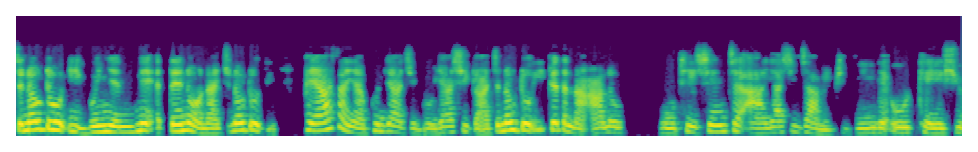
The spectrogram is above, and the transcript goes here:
ကျွန်ုပ်တို့ဤဝိညာဉ်နှင့်အသင်းတော်၌ကျွန်ုပ်တို့သည်ဖျားဆိုင်ရာဖွင့်ပြခြင်းကိုရရှိကကျွန်ုပ်တို့ဤပြဿနာအလုံးကိုဖြည့်ရှင်းချက်အားရရှိကြမည်ဖြစ်ပြီးတဲ့ okay ရှု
